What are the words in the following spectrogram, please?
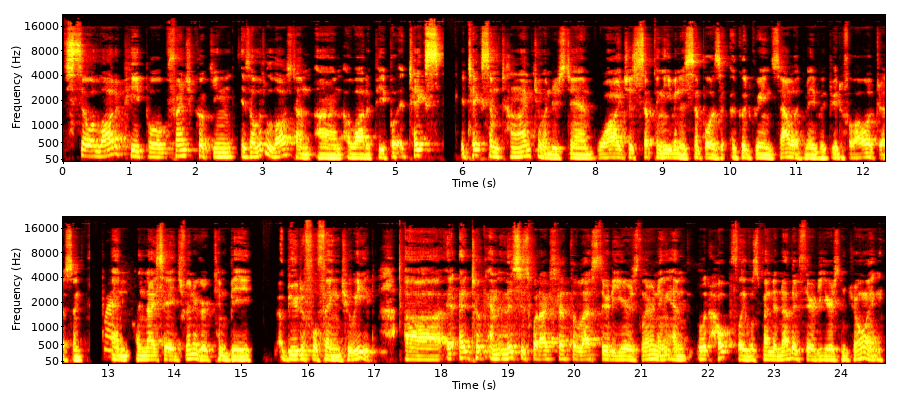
So a lot of people, French cooking is a little lost on, on a lot of people. It takes it takes some time to understand why just something even as simple as a good green salad made with beautiful olive dressing right. and a nice aged vinegar can be a beautiful thing to eat. Uh, it, it, took, and this is what I've spent the last 30 years learning and what hopefully will spend another 30 years enjoying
